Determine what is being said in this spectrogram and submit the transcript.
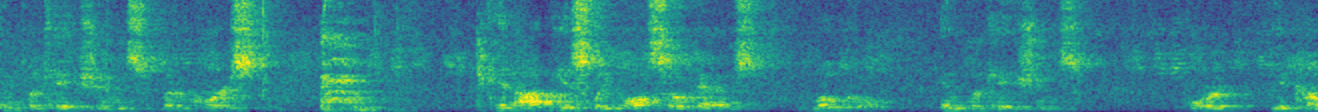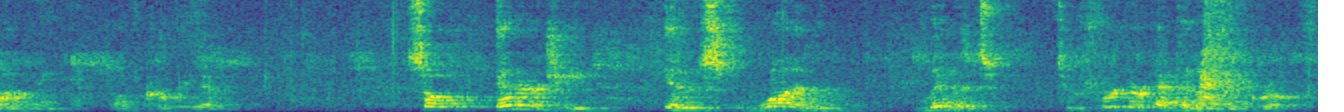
implications, but of course, it obviously also has local implications for the economy of Korea. So energy is one limit to further economic growth,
